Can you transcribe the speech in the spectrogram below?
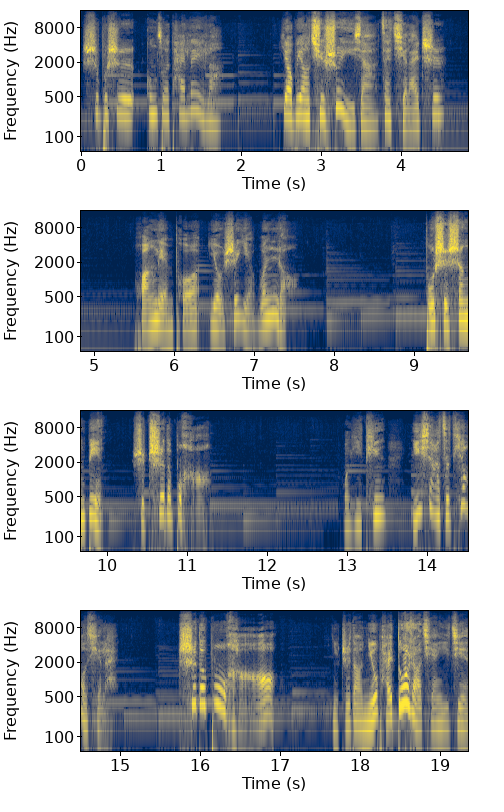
是不是工作太累了？要不要去睡一下再起来吃？黄脸婆有时也温柔。不是生病，是吃的不好。我一听，一下子跳起来，吃的不好。你知道牛排多少钱一斤？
